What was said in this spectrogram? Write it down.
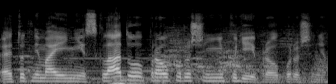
е, тут немає ні складу правопорушення, ні події правопорушення.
